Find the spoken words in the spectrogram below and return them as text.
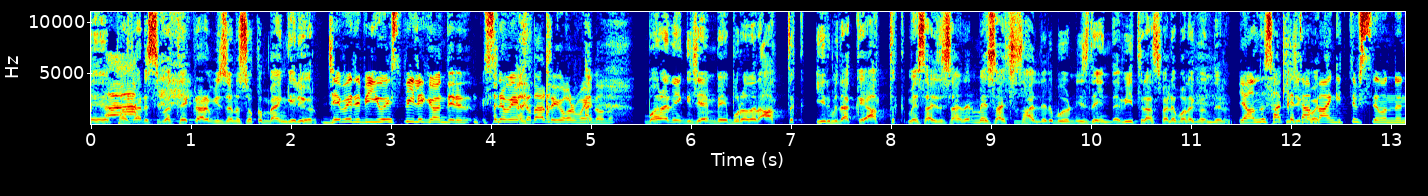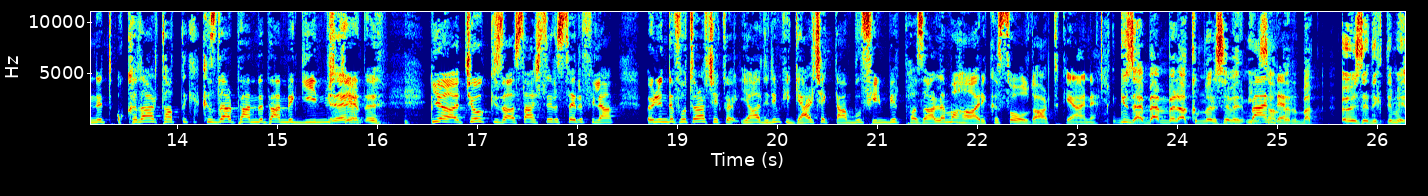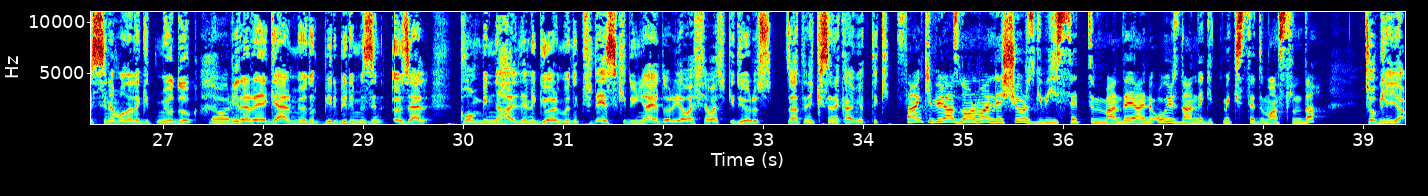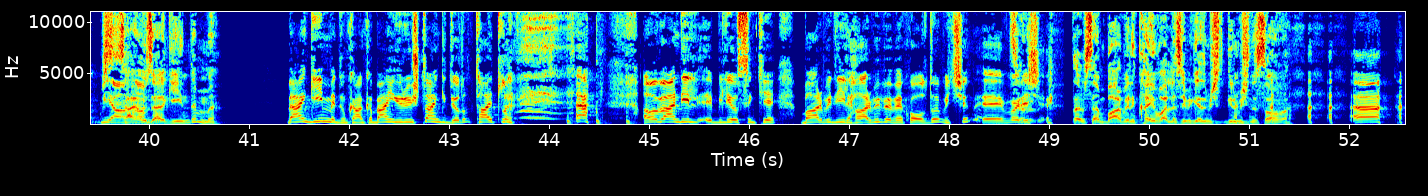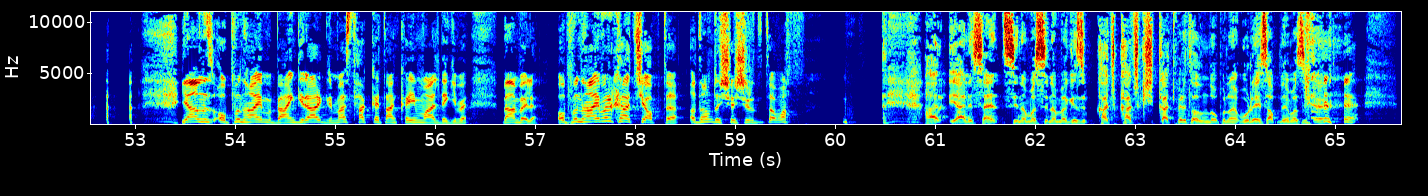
ee, pazartesi ben tekrar vizyona sokun ben geliyorum. Cem'e de bir USB ile gönderin. Sinemaya kadar da yormayın onu. Bana deyin ki Cem Bey buraları attık. 20 dakikaya attık mesajlı sahneleri. Mesajsız halleri buyurun izleyin de. V-Transfer'le bana gönderin. Yalnız hakikaten ben gittim sinemanın önüne. O kadar tatlı ki kızlar pembe pembe giyinmiş Evet, Cem. ya çok güzel saçları sarı filan. Önünde fotoğraf çekiyor. Ya dedim ki gerçekten bu film bir pazarlama harikası oldu artık yani. Güzel ben böyle akımları severim. Ben de. İnsanların bak özledik değil mi? Sinemalara gitmiyorduk. Doğru. Bir araya gelmiyorduk. Birbirimizin özel kombinli hallerini görmüyorduk. Şimdi eski dünyaya doğru yavaş yavaş gidiyoruz. Zaten iki sene kaybettik. Sanki biraz normalleşiyoruz gibi hissettim ben de yani o yüzden de gitmek istedim aslında. Çok Bir- iyi yapmışsın. Sen özel giyindin mi? Ben giyinmedim kanka ben yürüyüşten gidiyordum taytla. Ama ben değil e, biliyorsun ki Barbie değil harbi bebek olduğum için e, böyle şey. Tabii sen Barbie'nin kayınvalidesi gibi gezmiş, girmişsin salona. Yalnız Oppenheimer ben girer girmez hakikaten kayınvalide gibi. Ben böyle Oppenheimer kaç yaptı? Adam da şaşırdı tamam. Hayır, yani sen sinema sinema gezip kaç kaç kişi kaç bilet alındı Oppenheimer? Burayı hesaplayamazsın ki.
